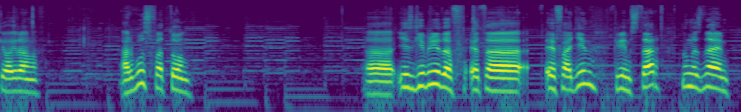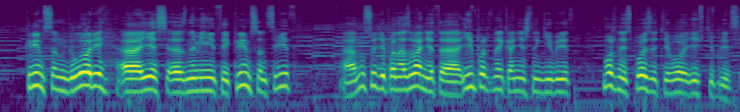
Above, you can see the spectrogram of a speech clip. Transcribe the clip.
килограммов. Арбуз фотон. Из гибридов это F1, Cream Star. Ну, мы знаем Crimson Glory, есть знаменитый Crimson Sweet – ну, судя по названию, это импортный, конечно, гибрид. Можно использовать его и в теплице.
